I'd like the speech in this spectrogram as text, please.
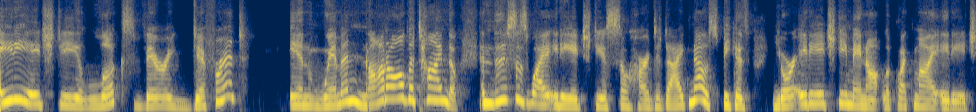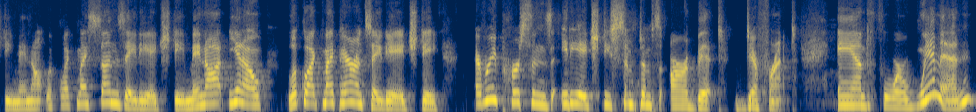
ADHD looks very different in women, not all the time though. And this is why ADHD is so hard to diagnose because your ADHD may not look like my ADHD, may not look like my son's ADHD, may not, you know, look like my parents' ADHD every person's ADHD symptoms are a bit different. And for women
